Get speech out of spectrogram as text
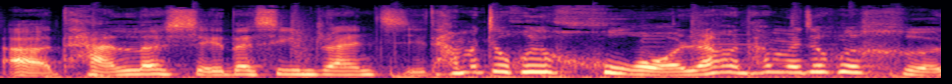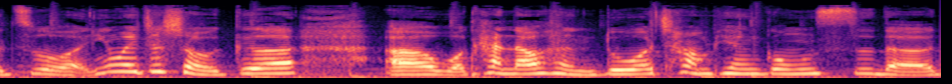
呃弹了谁的新专辑，他们就会火，然后他们就会合作，因为这首歌呃我看到很多唱片公司的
